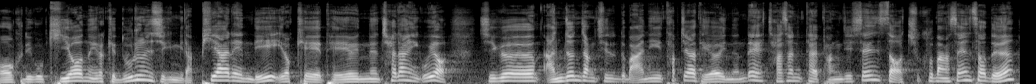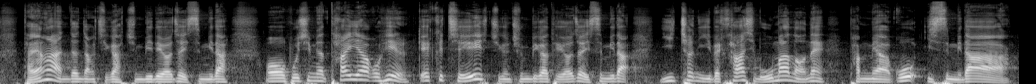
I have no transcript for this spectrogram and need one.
어 그리고 기어는 이렇게 누르는 식입니다. PRND 이렇게 되어 있는 차량이고요. 지금 안전장치들도 많이 탑재가 되어 있는데 자선 이탈 방지 센서, 축구방 센서 등 다양한 안전장치가 준비되어져 있습니다. 어 보시면 타이하고 휠 깨끗이 지금 준비가 되어져 있습니다. 2,245만 원에 판매하고 있습니다.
